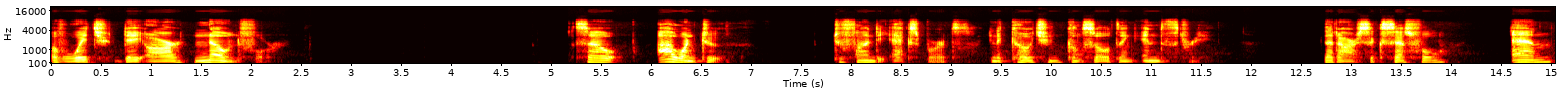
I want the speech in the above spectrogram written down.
of which they are known for. So I want to to find the experts in the coaching consulting industry that are successful and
